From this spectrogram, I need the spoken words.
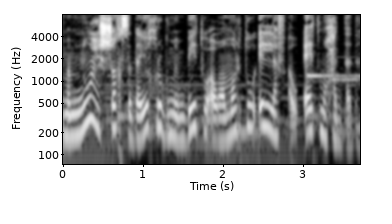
ممنوع الشخص ده يخرج من بيته أو عمارته إلا في أوقات محددة.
